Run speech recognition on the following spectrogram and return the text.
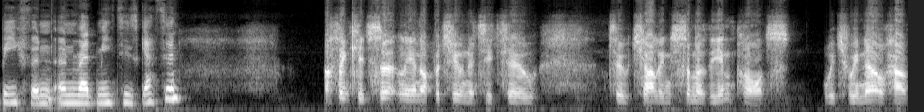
beef and, and red meat is getting? I think it's certainly an opportunity to to challenge some of the imports which we know have,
